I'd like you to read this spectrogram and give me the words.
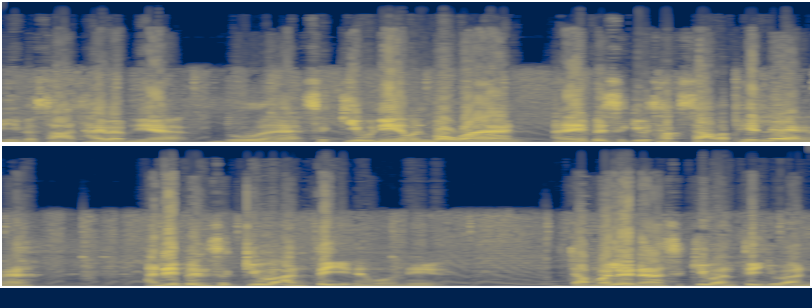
มีภาษาไทยแบบเนี้ยดูนะฮะสกิลนี่มันบอกว่า อันนี้เป็นสกิลทักษะประเภทแรกนะ อันนี้เป็นสกิลอันตินะผมนี้จำไว้เลยนะสกิลอันติอยู่อัน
